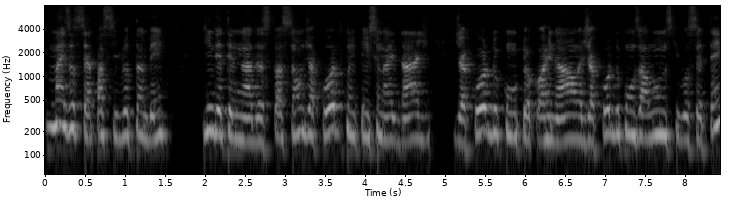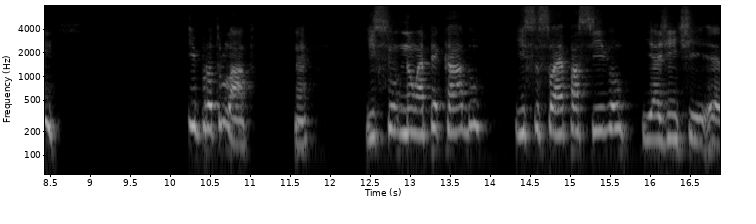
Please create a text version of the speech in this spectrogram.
Mas você é passível também de, em determinada situação, de acordo com a intencionalidade, de acordo com o que ocorre na aula, de acordo com os alunos que você tem, e para outro lado, né? Isso não é pecado, isso só é passível, e a gente é,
